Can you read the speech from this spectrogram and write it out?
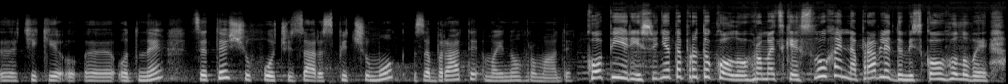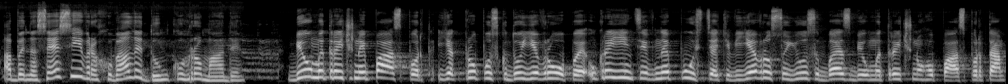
е, тільки одне: це те, що хочуть зараз під шумок забрати майно громади. Копії рішення та протоколу громадських слухань направлять до міського голови, аби на сесії врахували думку громади. Біометричний паспорт як пропуск до Європи. Українців не пустять в Євросоюз без біометричного паспорта.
